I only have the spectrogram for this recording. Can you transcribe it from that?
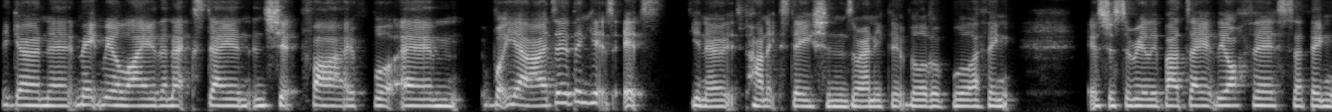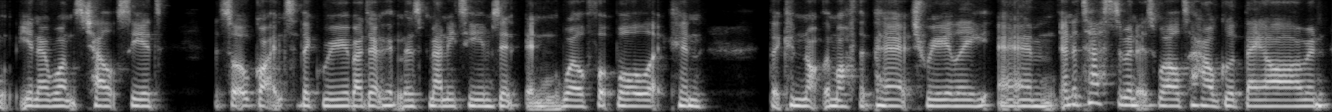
they go and uh, make me a liar the next day and, and ship five. But um, but yeah, I don't think it's it's you know it's panic stations or anything for Liverpool. I think it's just a really bad day at the office. I think you know once Chelsea had, had sort of got into the groove, I don't think there's many teams in, in world football that can that can knock them off the perch, really. Um, and a testament as well to how good they are and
